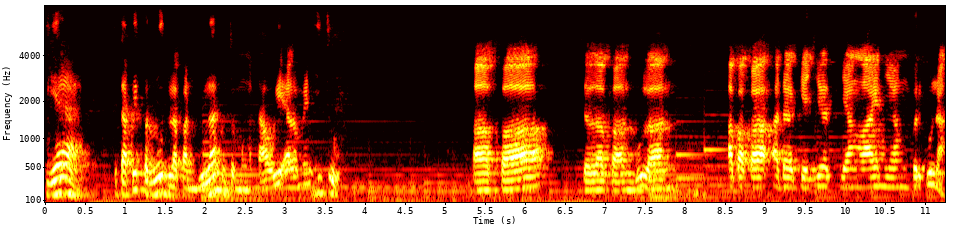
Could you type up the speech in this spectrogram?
Ya, tetapi perlu 8 bulan untuk mengetahui elemen itu. Apa 8 bulan? Apakah ada gadget yang lain yang berguna?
